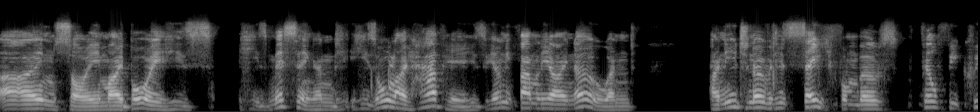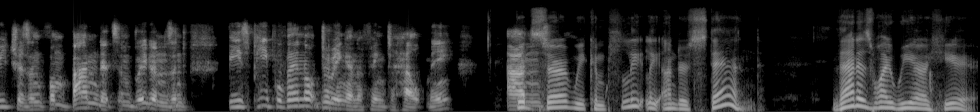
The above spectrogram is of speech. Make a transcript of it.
I'm sorry, my boy, he's he's missing and he's all I have here. He's the only family I know, and I need to know that he's safe from those filthy creatures and from bandits and brigands. And these people, they're not doing anything to help me. And Good sir, we completely understand. That is why we are here.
